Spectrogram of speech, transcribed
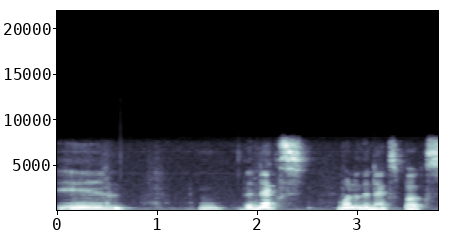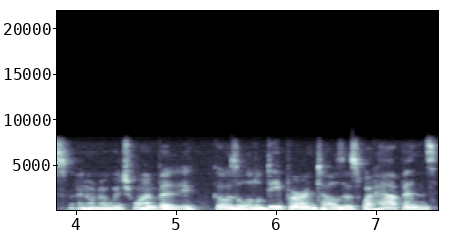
in the next one of the next books, I don't know which one, but it goes a little deeper and tells us what happens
